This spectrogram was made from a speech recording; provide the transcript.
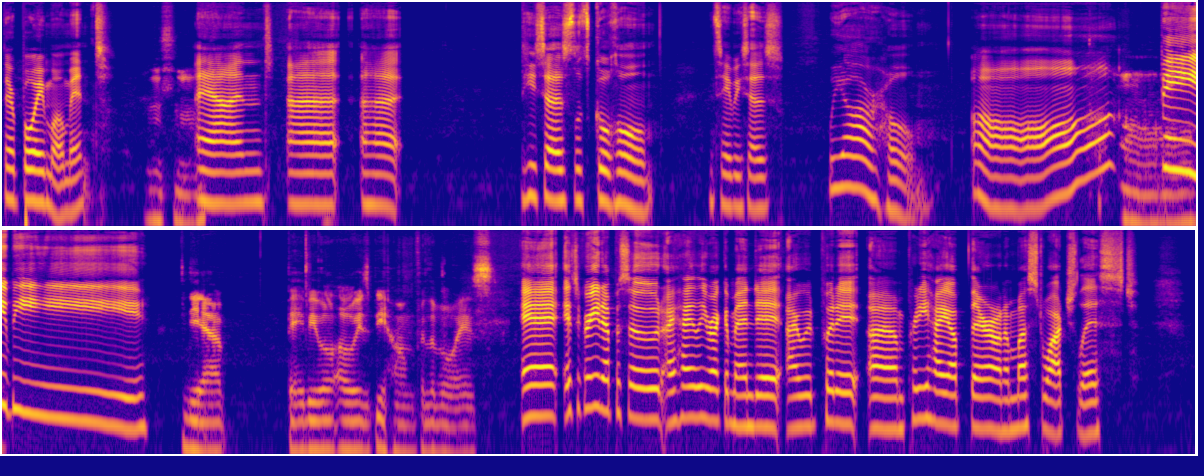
their boy moment, Mhm. and uh, uh, he says, "Let's go home," and Sammy says, "We are home." Aww, Aw. baby. Yeah. Baby will always be home for the boys. Eh, it's a great episode. I highly recommend it. I would put it um, pretty high up there on a must-watch list.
